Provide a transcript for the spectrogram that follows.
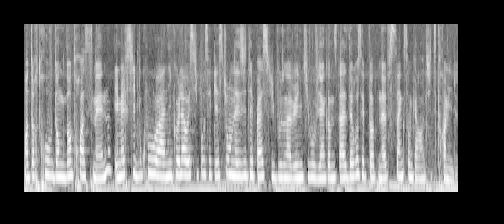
On te retrouve donc dans trois semaines. Et merci beaucoup à Nicolas aussi pour ses questions. N'hésitez pas si vous en avez une qui vous vient comme ça, 079 548 3000.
